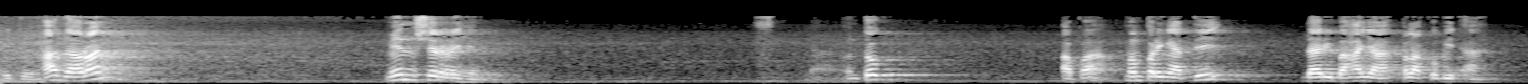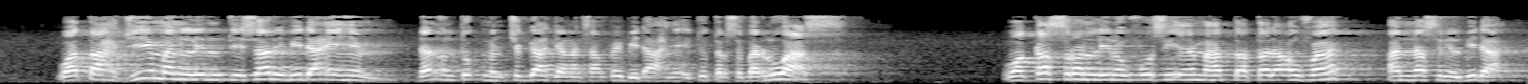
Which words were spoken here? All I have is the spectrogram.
Itu hadaran min sirrihim. Nah, untuk apa? Memperingati dari bahaya pelaku bid'ah. Wa tahjiman lintisari bid'ahihim dan untuk mencegah jangan sampai bid'ahnya itu tersebar luas wa kasran linufusihim hatta tada'ufa an nasril bid'ah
